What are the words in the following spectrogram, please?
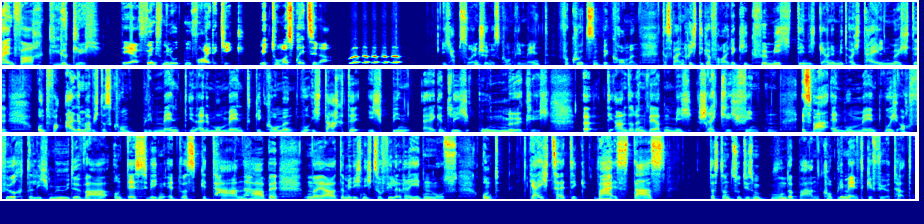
einfach glücklich. Der 5 Minuten Freudekick mit Thomas Brezina. Ich habe so ein schönes Kompliment vor kurzem bekommen. Das war ein richtiger Freudekick für mich, den ich gerne mit euch teilen möchte. Und vor allem habe ich das Kompliment in einem Moment gekommen, wo ich dachte, ich bin eigentlich unmöglich. Äh, die anderen werden mich schrecklich finden. Es war ein Moment, wo ich auch fürchterlich müde war und deswegen etwas getan habe, naja, damit ich nicht so viel reden muss. Und gleichzeitig war es das, das dann zu diesem wunderbaren Kompliment geführt hat.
